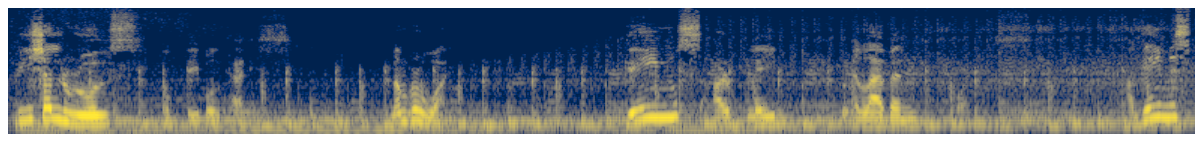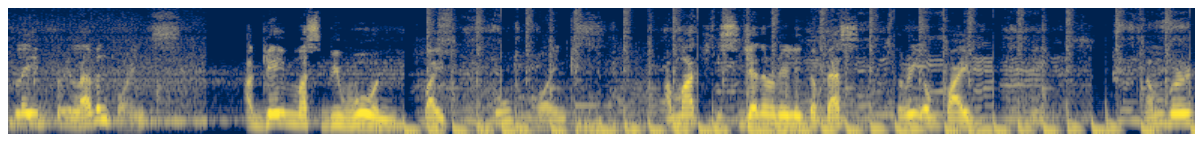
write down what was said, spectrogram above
Official rules of table tennis. Number 1. Games are played to 11 points. A game is played to 11 points. A game must be won by 2 points. A match is generally the best 3 of 5 games. Number 2.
